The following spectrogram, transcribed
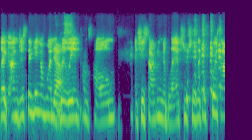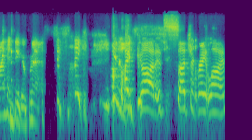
Like i'm just thinking of when yes. lillian comes home and she's talking to blanche and she's like of course i had bigger breasts. It's like you oh know, oh my it's god just... it's such a great line.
